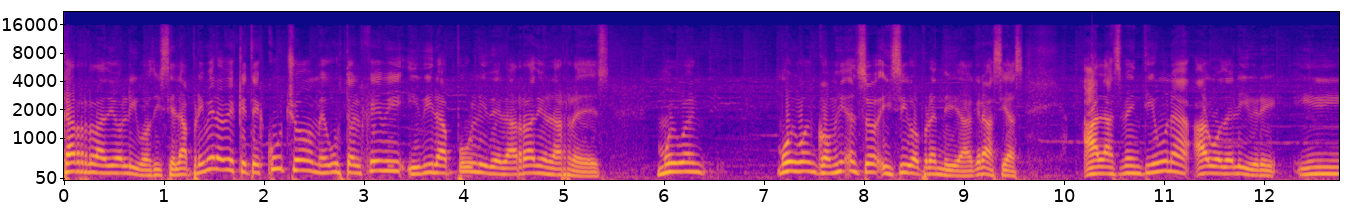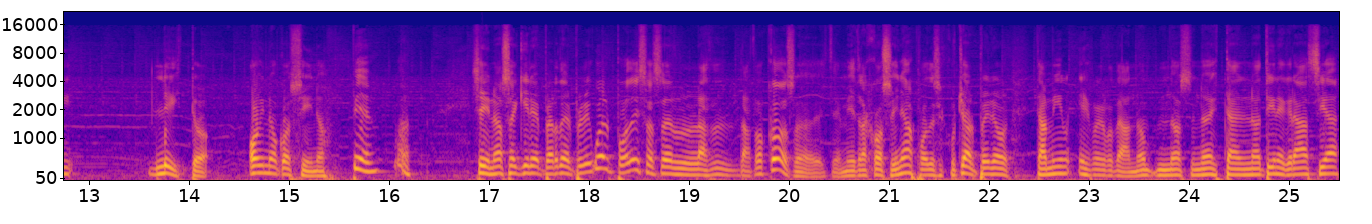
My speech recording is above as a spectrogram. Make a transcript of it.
Carla de Olivos dice, la primera vez que te escucho me gusta el heavy y vi la publi de la radio en las redes. Muy buen, muy buen comienzo y sigo prendida, gracias. A las 21 hago delivery y listo. Hoy no cocino. Bien, bueno. Sí, no se quiere perder, pero igual podés hacer las, dos cosas. este, mientras cocinás podés escuchar, pero también es verdad, no, no, no es tan, no tiene gracia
